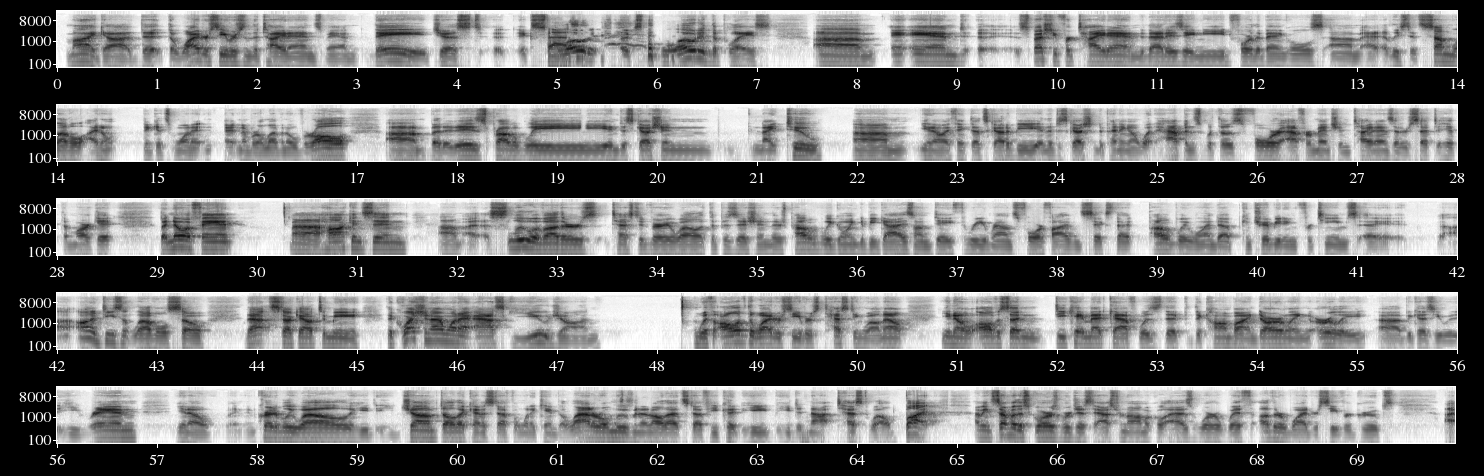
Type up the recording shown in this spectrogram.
my God, the the wide receivers and the tight ends, man, they just exploded exploded the place. Um, and uh, especially for tight end, that is a need for the Bengals, um, at, at, least at some level. I don't think it's one at, at number 11 overall, um, but it is probably in discussion night two. Um, you know, I think that's got to be in the discussion depending on what happens with those four aforementioned tight ends that are set to hit the market. But Noah Fant, uh, Hockenson, um, a, a, slew of others tested very well at the position. There's probably going to be guys on day three, rounds four, five, and six that probably will end up contributing for teams uh, on a decent level. So that stuck out to me. The question I want to ask you, John, with all of the wide receivers testing well. Now, you know, all of a sudden DK Metcalf was the the combine darling early uh, because he was he ran you know, incredibly well. He, he jumped, all that kind of stuff. But when it came to lateral movement and all that stuff, he could he he did not test well. But I mean, some of the scores were just astronomical, as were with other wide receiver groups. I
